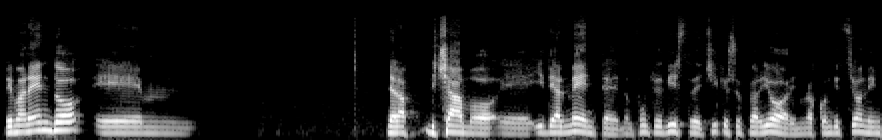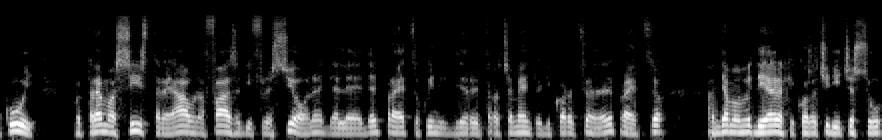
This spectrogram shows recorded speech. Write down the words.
Rimanendo ehm, nella, diciamo, eh, idealmente da un punto di vista dei cicli superiori, in una condizione in cui potremmo assistere a una fase di flessione delle, del prezzo, quindi di ritracciamento e di correzione del prezzo, andiamo a vedere che cosa ci dice su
